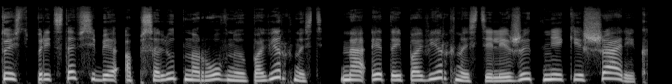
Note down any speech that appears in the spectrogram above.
То есть представь себе абсолютно ровную поверхность, на этой поверхности лежит некий шарик.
